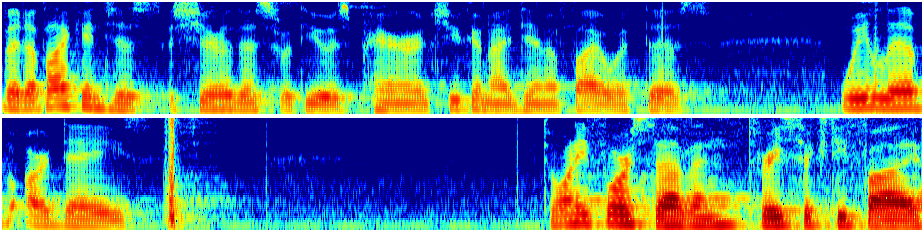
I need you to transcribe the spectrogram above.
But if I can just share this with you as parents, you can identify with this. We live our days 24 7, 365,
